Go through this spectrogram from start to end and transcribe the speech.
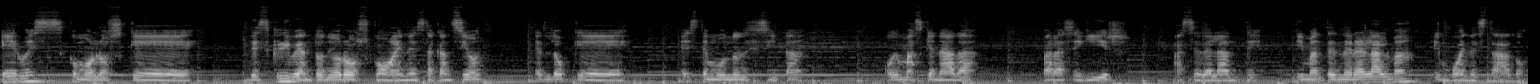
héroes como los que describe Antonio Orozco en esta canción es lo que este mundo necesita hoy más que nada para seguir hacia adelante y mantener el alma en buen estado.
